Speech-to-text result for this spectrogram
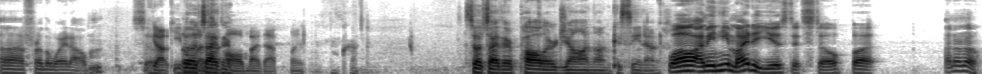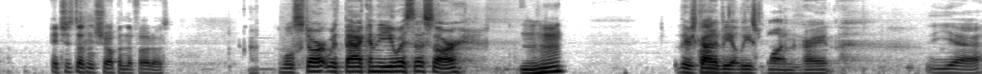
uh, for the White Album. So got keep the it- it's Les Paul by that point. So it's either Paul or John on casinos. well, I mean, he might have used it still, but I don't know. It just doesn't show up in the photos. We'll start with back in the USSR. Mm-hmm. There's got to be at least one, right? Yeah,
